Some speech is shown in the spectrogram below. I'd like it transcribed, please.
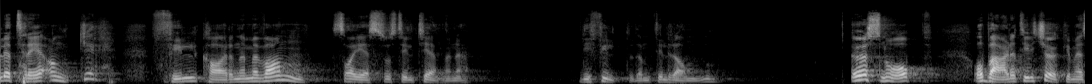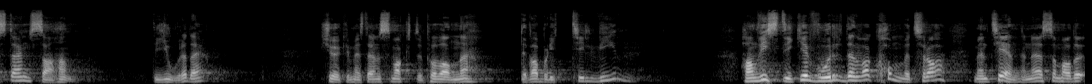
eller tre anker. Fyll karene med vann, sa Jesus til tjenerne. De fylte dem til randen. Øs nå opp og bær det til kjøkkenmesteren, sa han. De gjorde det. Kjøkkenmesteren smakte på vannet. Det var blitt til vin. Han visste ikke hvor den var kommet fra, men tjenerne som hadde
